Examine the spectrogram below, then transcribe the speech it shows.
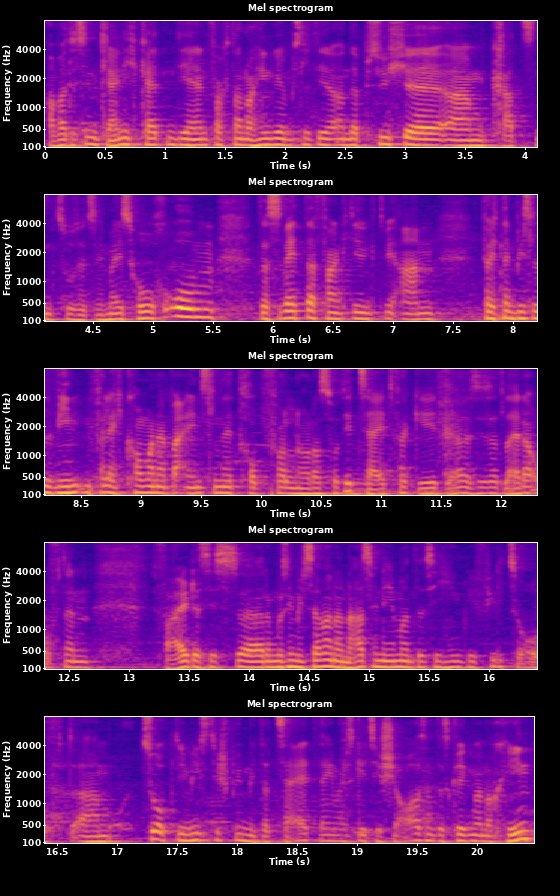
Aber das sind Kleinigkeiten, die einfach dann auch irgendwie ein bisschen an der Psyche ähm, kratzen zusätzlich. Man ist hoch oben, das Wetter fängt irgendwie an, vielleicht ein bisschen winden, vielleicht kommen ein paar einzelne Tropfen oder so, die Zeit vergeht. Ja. Ist halt leider oft ein Fall, das ist, äh, da muss ich mich selber an der Nase nehmen, dass ich irgendwie viel zu oft ähm, zu optimistisch bin mit der Zeit. Denke, es geht sich schon aus und das kriegen wir noch hin.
